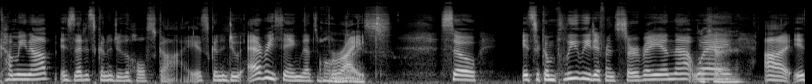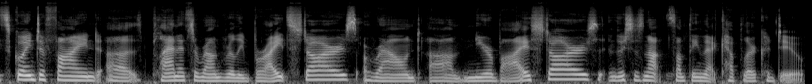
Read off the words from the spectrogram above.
coming up is that it's going to do the whole sky. It's going to do everything that's bright. Oh, nice. So it's a completely different survey in that way. Okay. Uh, it's going to find uh, planets around really bright stars, around um, nearby stars. And this is not something that Kepler could do.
